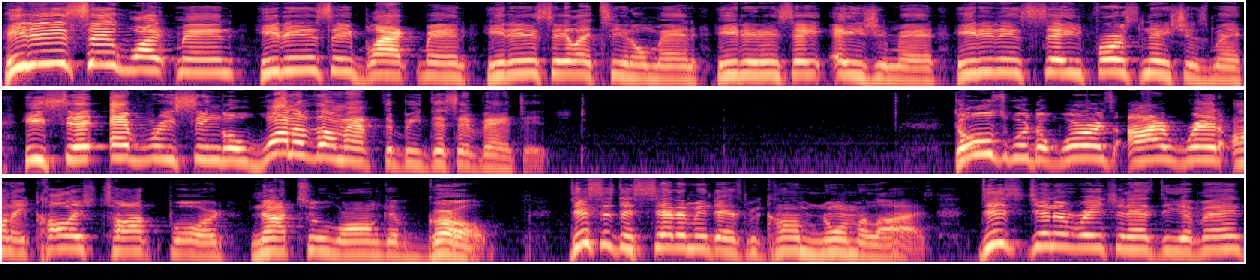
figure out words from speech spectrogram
He didn't say white man. He didn't say black man. He didn't say Latino man. He didn't say Asian man. He didn't say First Nations man. He said every single one of them have to be disadvantaged. Those were the words I read on a college chalkboard not too long ago. This is the sentiment that has become normalized. This generation has the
